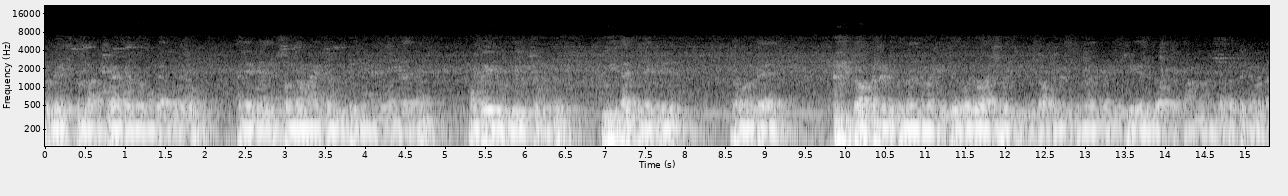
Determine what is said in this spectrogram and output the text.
പ്രദേശത്തുള്ള അക്ഷയ കേന്ദ്രവും അല്ലെങ്കിൽ സ്വന്തമായിട്ട് വീട്ടിൽ നിന്നുകൊണ്ട് തന്നെ മൊബൈൽ ഉപയോഗിച്ചുകൊണ്ട് ഈ ഹെൽത്തിലേക്ക് നമ്മുടെ ടോക്കൺ എടുക്കുന്നതിന് വേണ്ടിയിട്ട് ഓരോ ആശുപത്രിക്ക് ടോക്കൺ എടുക്കുന്നതിന് വേണ്ടിയിട്ട് ഏത് ഡോക്ടർ കാണണമെന്നൊക്കെ തന്നെയുള്ള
